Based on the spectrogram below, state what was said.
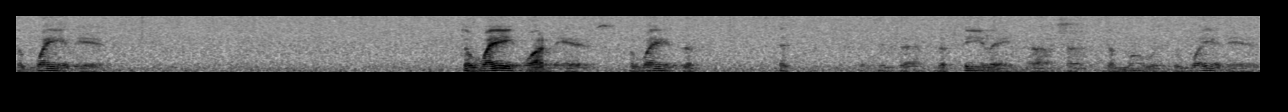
the way it is. The way one is, the way the, the, the, the feeling, uh, the, the mood, the way it is.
